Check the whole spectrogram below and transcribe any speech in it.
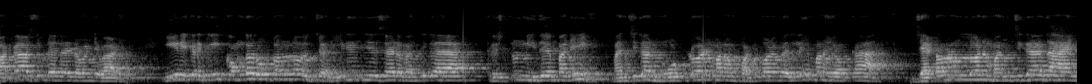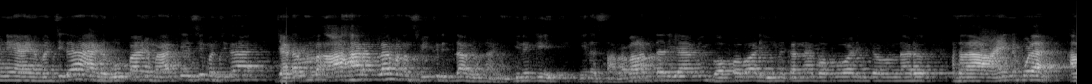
బకాసుడు అనేటువంటి వాడు. ఈయన ఇక్కడికి కొంగ రూపంలో వచ్చాడు. ఈయన ఏం చేశాడు? మంచిగా కృష్ణుని ఇదే పని మంచిగా నోట్లోని మనం పట్టుకొని వెళ్ళి మన యొక్క జఠరంలోని మంచిగా దాన్ని ఆయన మంచిగా ఆయన రూపాన్ని మార్చేసి మంచిగా జఠరంలో ఆహారంలా మనం స్వీకరిద్దాం అన్నాడు. ఈయనకి ఈయన సర్వాంతర్యామి గొప్పవాడు. ఈయన కన్నా గొప్పవాడు ఇంకా ఉన్నారు? అసలు ఆయన కూడా ఆ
